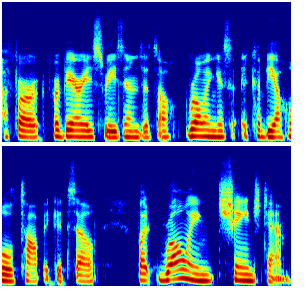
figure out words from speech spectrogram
uh, for for various reasons. It's a rowing is it could be a whole topic itself but rowing changed him.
